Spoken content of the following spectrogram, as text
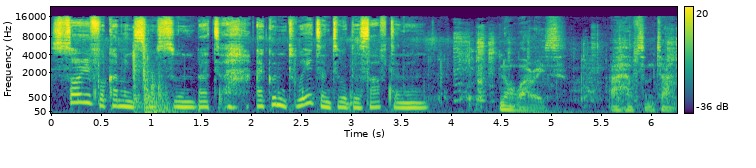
Sorry for coming so soon, but uh, I couldn't wait until this afternoon. No worries. I have some time.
